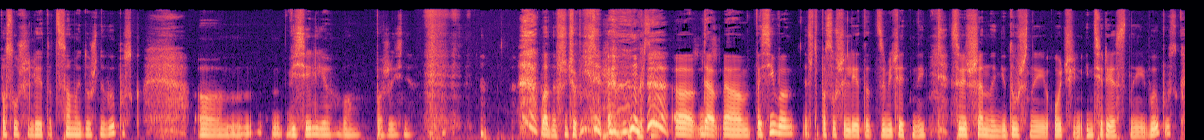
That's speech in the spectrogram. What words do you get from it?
послушали этот самый душный выпуск веселья вам по жизни. Ладно, шучу. А, да, а, спасибо, что послушали этот замечательный, совершенно недушный, очень интересный выпуск.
